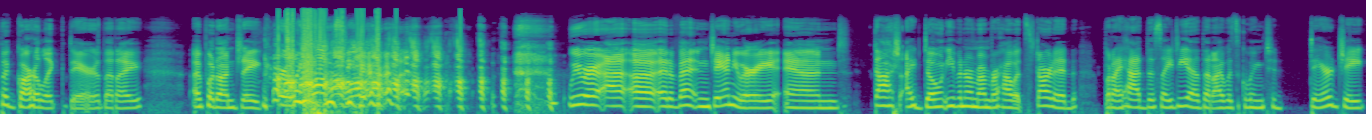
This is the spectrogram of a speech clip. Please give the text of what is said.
the garlic dare that I I put on Jake earlier this year. we were at uh, an event in January and gosh, I don't even remember how it started, but I had this idea that I was going to dare Jake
